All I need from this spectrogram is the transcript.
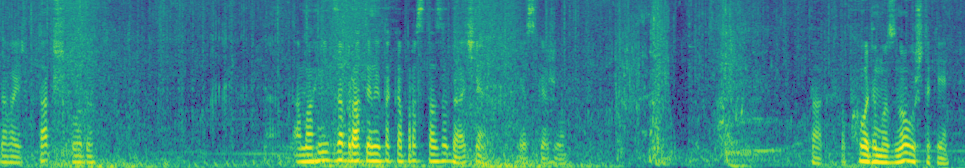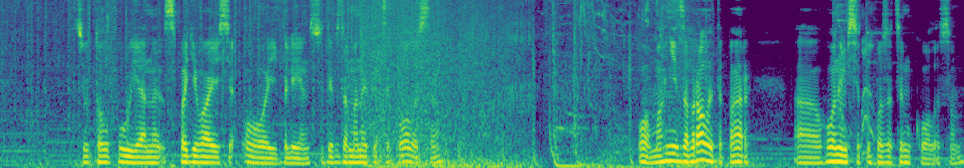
Давай так, шкоду. А магніт забрати не така проста задача, я скажу. Так, обходимо знову ж таки. Цю толпу я не сподіваюся. Ой, блін, сюди б заманити це колесо. О, магніт забрали, тепер гонимося тупо за цим колесом.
